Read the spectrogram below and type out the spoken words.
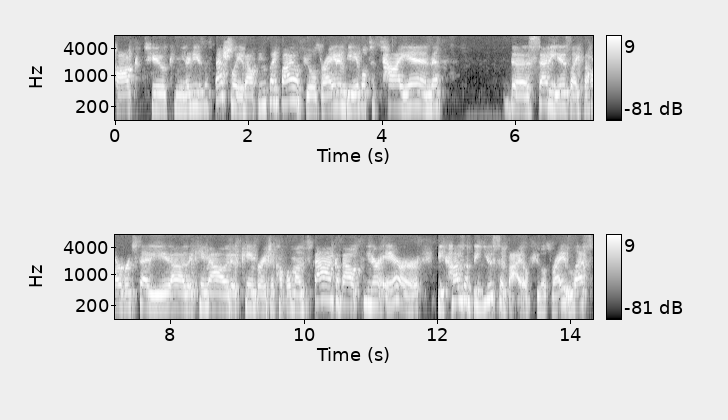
talk to communities, especially about things like biofuels, right? And be able to tie in the studies like the Harvard study uh, that came out of Cambridge a couple months back about cleaner air because of the use of biofuels, right? Less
